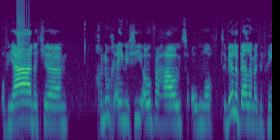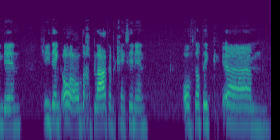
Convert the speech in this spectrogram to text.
Of ja, dat je genoeg energie overhoudt om nog te willen bellen met een vriendin. Dat je denkt, oh, een dag geblaad heb ik geen zin in. Of dat ik um,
